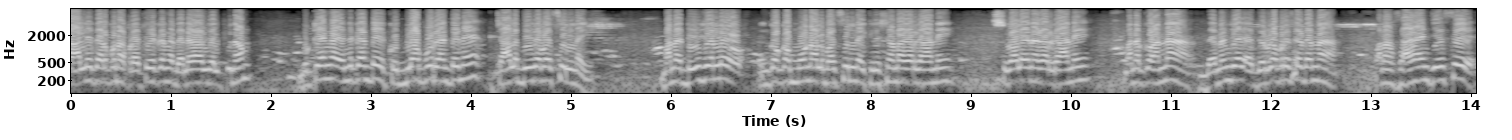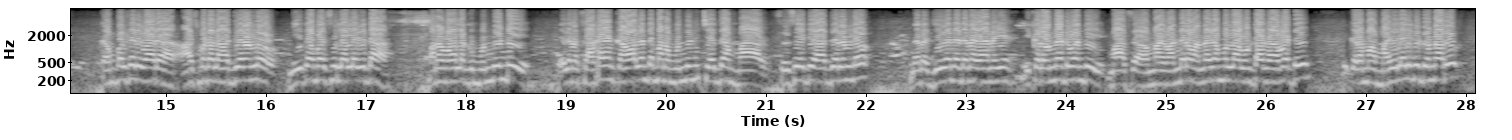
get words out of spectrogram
కాలనీ తరపున ప్రత్యేకంగా ధన్యవాదాలు తెలుపుతున్నాం. ముఖ్యంగా ఎందుకంటే కుద్లాపూర్ అంటేనే చాలా బీద బస్సులు ఉన్నాయి. మన డివిజన్లో ఇంకొక మూడు నాలుగు బస్సులు ఉన్నాయి. కృష్ణానగర్ కానీ శివాలయ నగర్ కానీ. మనకు అన్న ధనంజయ దుర్గాప్రసాద్ అన్న మనం సహాయం చేస్తే కంపల్సరీ వారి హాస్పిటల్ ఆధ్వర్యంలో మిగతా బస్సులలో గిట మనం వాళ్ళకు ముందుండి ఏదైనా సహాయం కావాలంటే మనం ముందుండి చేద్దాం. మా సొసైటీ ఆధ్వర్యంలో మన జీవన్ రెడ్డి కానీ ఇక్కడ ఉన్నటువంటి మా స- మా అందరం అన్నదమ్ముల్లా ఉంటాం కాబట్టి ఇక్కడ మా మహిళలు కూడా ఉన్నారు.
